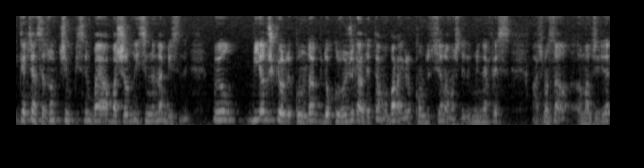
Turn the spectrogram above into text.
Geçen sezon Çin pistinin bayağı başarılı isimlerinden birisiydi. Bu yıl bir yarış gördük kumda, bir 9. geldi etti ama bana göre kondisyon amaçlıydı, bir nefes açması amacıyla.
